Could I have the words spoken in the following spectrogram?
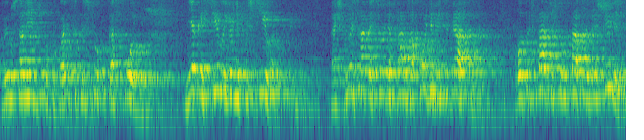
в Иерусалим, чтобы поклониться Христу Господню. Некой силы ее не пустила. Значит, мы с вами сегодня в храм заходим беспрепятственно. Вот представьте, что вы так согрешили,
